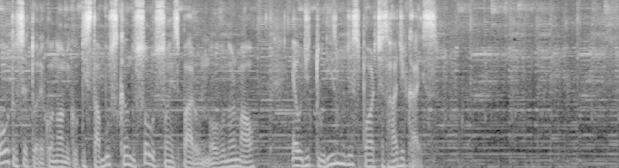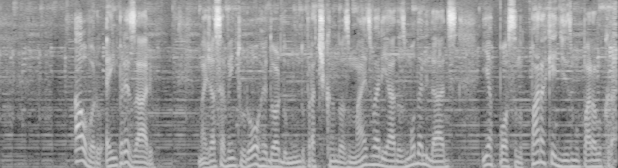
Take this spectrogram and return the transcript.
Outro setor econômico que está buscando soluções para o novo normal é o de turismo de esportes radicais. Álvaro é empresário, mas já se aventurou ao redor do mundo praticando as mais variadas modalidades e aposta no paraquedismo para lucrar.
